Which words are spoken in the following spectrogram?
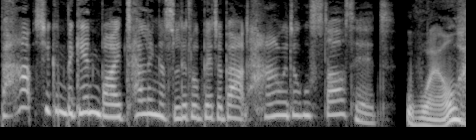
perhaps you can begin by telling us a little bit about how it all started. Well,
